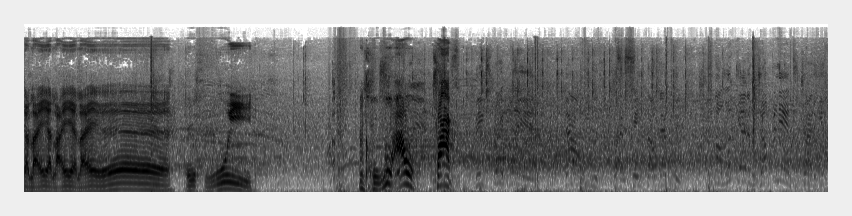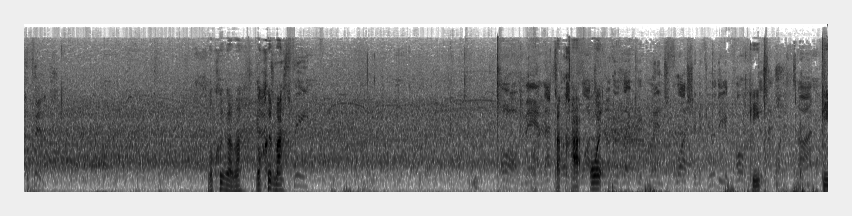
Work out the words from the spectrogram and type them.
จะไหลจะไหลจะไหลเออโอ้โหโอ้โหเอาฟาด ลุกขึ้นก่อนมาลุกขึ้นมา Back to his feet. Oh, man, that's ตัด hard ขา to watch. โอ้ย Another leg kick lands flush, and if you're the opponent at Keep. this point in time, กี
